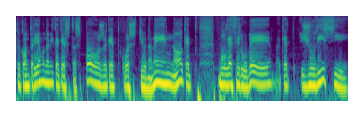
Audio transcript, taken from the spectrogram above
que quan traiem una mica aquestes pors, aquest qüestionament, no? aquest voler fer-ho bé, aquest judici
